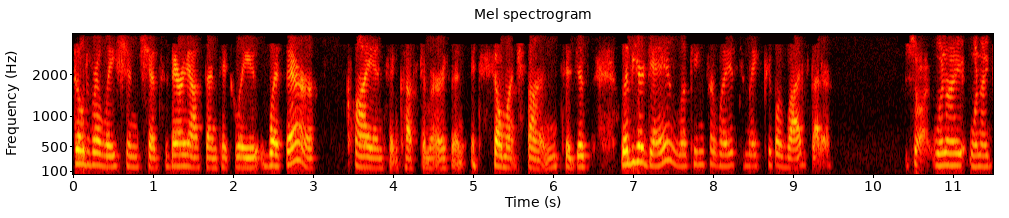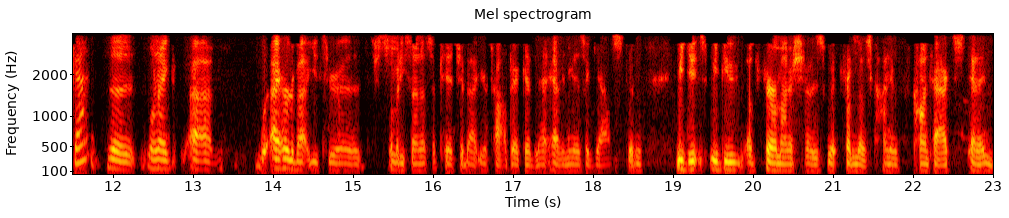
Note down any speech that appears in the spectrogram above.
build relationships very authentically with their clients and customers. And it's so much fun to just live your day looking for ways to make people's lives better so when i when i got the when i um I heard about you through a, somebody sent us a pitch about your topic and that having you as a guest, and we do we do a fair amount of shows with from those kind of contacts, and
